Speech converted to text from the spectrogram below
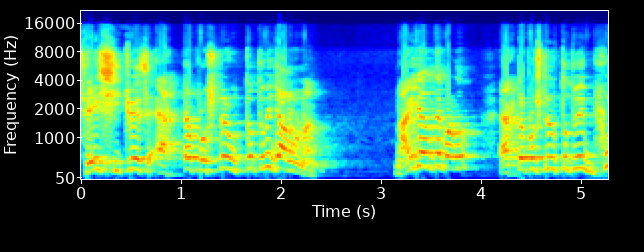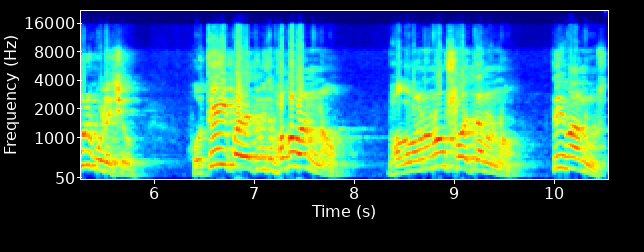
সেই সিচুয়েশন একটা প্রশ্নের উত্তর তুমি জানো না। নাই জানতে পারো। একটা প্রশ্নের উত্তর তুমি ভুল বলেছ। হতেই পারে তুমি তো ভগবান নও। ভগবানও নও, শয়তানও নও। তুমি মানুষ,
